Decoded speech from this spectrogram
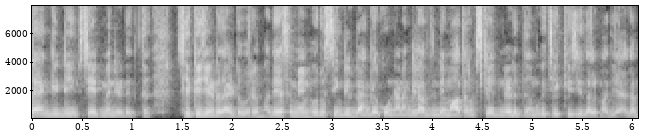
ബാങ്കിന്റെയും സ്റ്റേറ്റ്മെന്റ് എടുത്ത് ചെക്ക് ചെയ്യേണ്ടതായിട്ട് വരും. അതേസമയം ഒരു സിംഗിൾ ബാങ്ക് അക്കൗണ്ട് ആണെങ്കിൽ അതിന്റെ മാത്രം സ്റ്റേറ്റ്മെന്റ് എടുത്ത് നമുക്ക് ചെക്ക് ചെയ്താൽ മതിയാകും.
